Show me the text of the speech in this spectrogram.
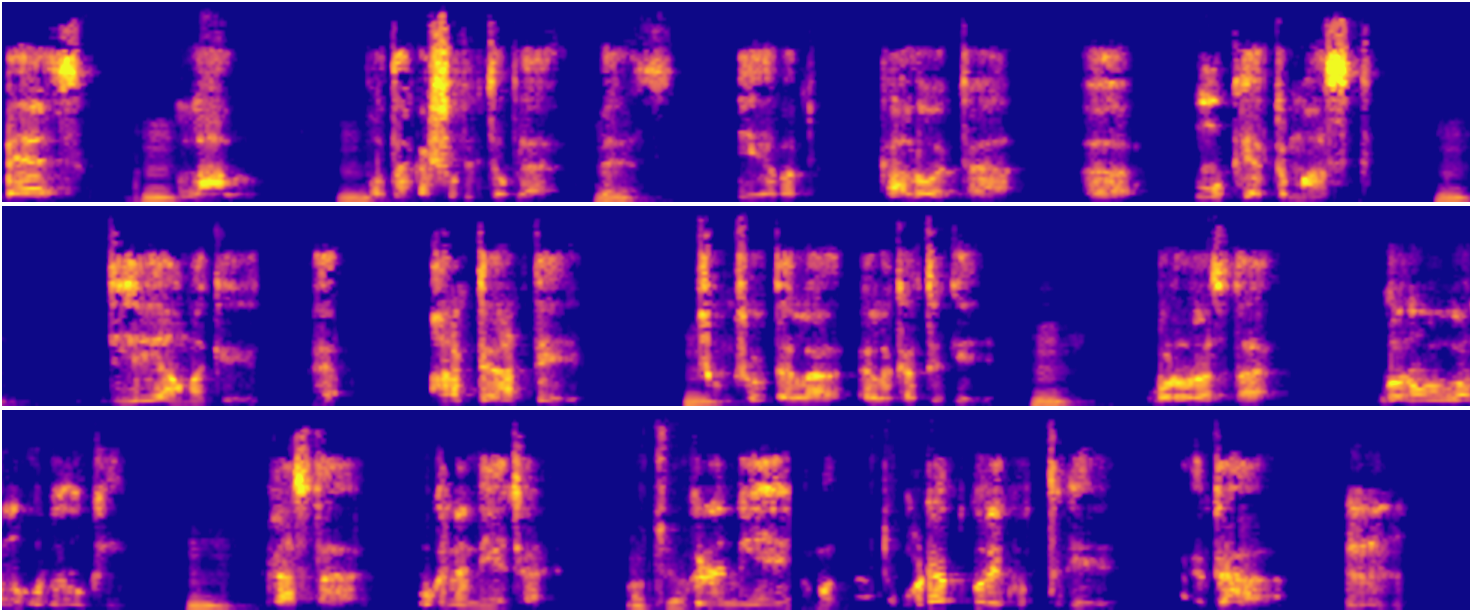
ব্যাজ লাল পতাকা শোভিত। ব্যাজ আবার কালো একটা মুখে একটা মাস্ক দিয়ে আমাকে হাঁটতে হাঁটতে সংসদ এলা- এলাকা থেকে বড় রাস্তা গণভবন অভিমুখী হুম। রাস্তা ওখানে নিয়ে যায়। আচ্ছা। ওখানে নিয়ে হঠাৎ করে থেকে একটা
